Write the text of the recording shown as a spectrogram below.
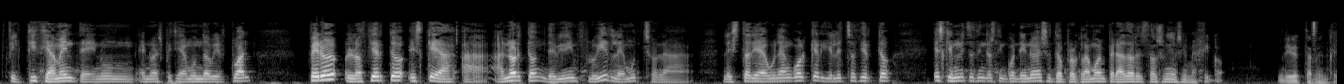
ficticiamente en, una especie de mundo virtual, pero lo cierto es que a, Norton debió influirle mucho la, historia de William Walker y el hecho cierto es que en 1859 se autoproclamó emperador de Estados Unidos y México. Directamente.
